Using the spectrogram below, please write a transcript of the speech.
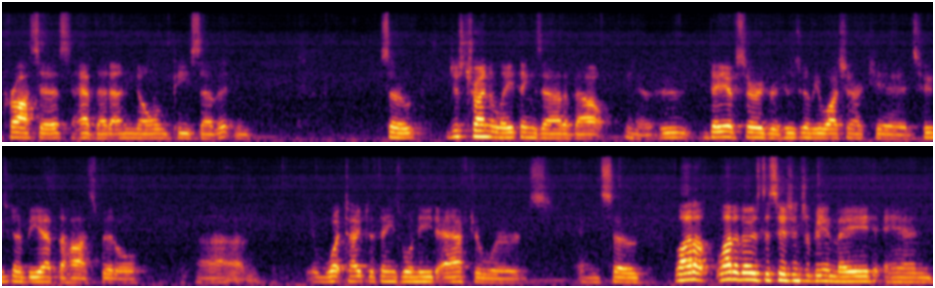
process have that unknown piece of it, and so just trying to lay things out about you know who day of surgery, who's going to be watching our kids, who's going to be at the hospital, um, what types of things we'll need afterwards, and so a lot of a lot of those decisions are being made and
